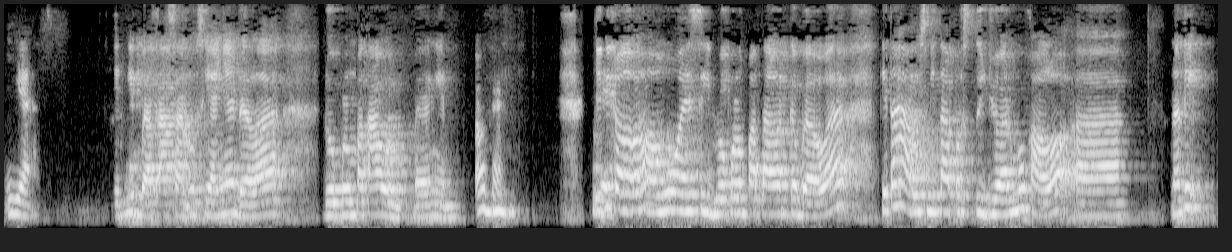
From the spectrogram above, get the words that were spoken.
Yes. Jadi batasan usianya adalah 24 tahun, bayangin. Oke. Okay. Jadi yeah. kalau kamu masih 24 tahun ke bawah, kita harus minta persetujuanmu kalau uh, nanti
